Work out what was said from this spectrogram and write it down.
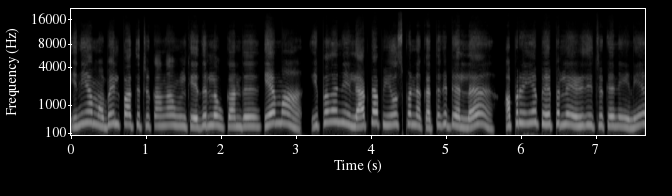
இனியா மொபைல் பார்த்துட்டு இருக்காங்க அவங்களுக்கு எதிரில் உட்காந்து ஏமா இப்பதான் நீ லேப்டாப் யூஸ் பண்ண கத்துக்கிட்டல்ல? அப்புறம் ஏன் பேப்பர்ல எழுதிட்டு இருக்க நீ இனியா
